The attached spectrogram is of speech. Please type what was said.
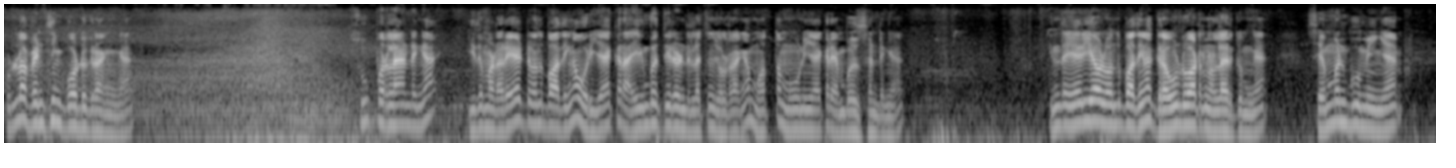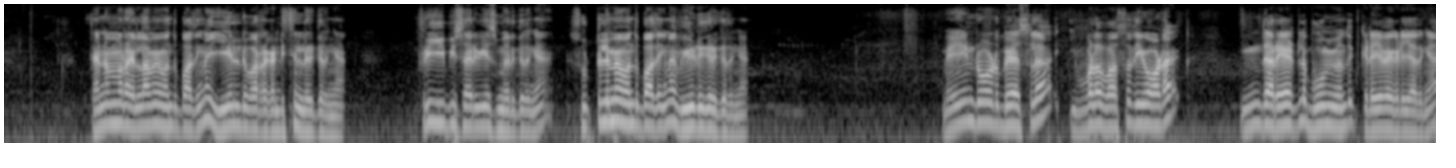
ஃபுல்லாக ஃபென்சிங் போட்டுக்கிறாங்கங்க. சூப்பர் லேண்டுங்க. இது மட ரேட் வந்து பார்த்தீங்கன்னா ஒரு ஏக்கர் ஐம்பத்தி ரெண்டு லட்சம் சொல்கிறாங்க மொத்தம் மூணு ஏக்கர் எண்பது சென்ட்டுங்க. இந்த ஏரியாவில் வந்து பார்த்தீங்கன்னா கிரவுண்ட் வாட்டர் நல்லா இருக்குங்க. செம்மண் பூமிங்க. தென்னை மரம் எல்லாமே வந்து பார்த்தீங்கன்னா ஈல்டு வர்ற கண்டிஷனில் இருக்குதுங்க. ஃப்ரீ இபி சர்வீஸும் இருக்குதுங்க. சுற்றிலுமே வந்து பார்த்தீங்கன்னா வீடு இருக்குதுங்க. மெயின் ரோடு பேஸில் இவ்வளோ வசதியோட இந்த ரேட்டில் பூமி வந்து கிடையவே கிடையாதுங்க.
